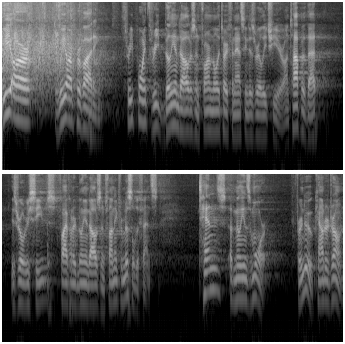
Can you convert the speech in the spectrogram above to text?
We are, we are providing $3.3 billion in foreign military financing to Israel each year. On top of that, Israel receives $500 million in funding for missile defense, tens of millions more for new counter drone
